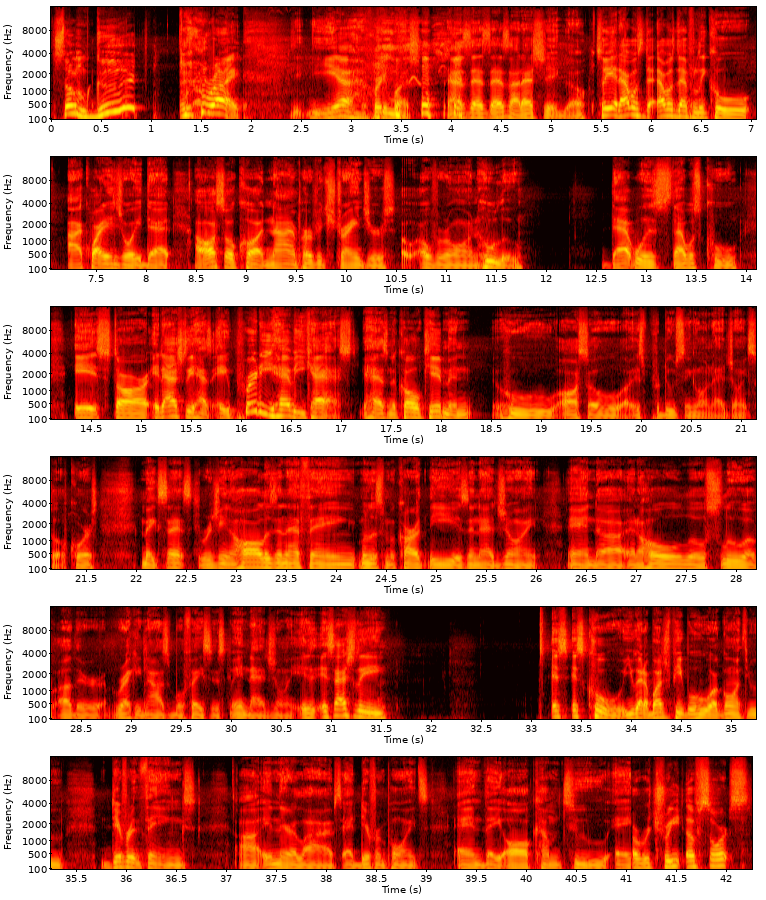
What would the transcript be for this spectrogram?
Something good? right. Yeah, pretty much. that's, that's that's how that shit go. So yeah, that was that was definitely cool. I quite enjoyed that. I also caught Nine Perfect Strangers over on Hulu. That was that was cool. It star it actually has a pretty heavy cast. It has Nicole Kidman, who also is producing on that joint. So of course, makes sense. Regina Hall is in that thing. Melissa McCarthy is in that joint, and uh, and a whole little slew of other recognizable faces in that joint. It, it's actually it's it's cool. You got a bunch of people who are going through different things uh, in their lives at different points, and they all come to a, a retreat of sorts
